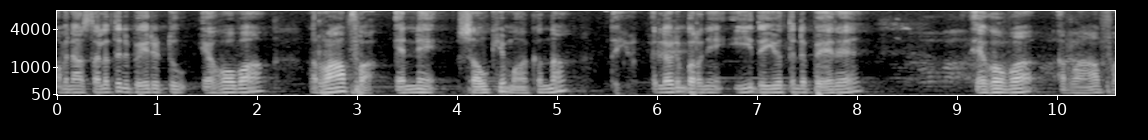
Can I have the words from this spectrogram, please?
അവൻ ആ സ്ഥലത്തിന് പേരിട്ടു യഹോവ റാഫ എന്നെ സൗഖ്യമാക്കുന്ന ദൈവം. എല്ലാവരും പറഞ്ഞ് ഈ ദൈവത്തിന്റെ പേര് യഹോവ റാഫ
